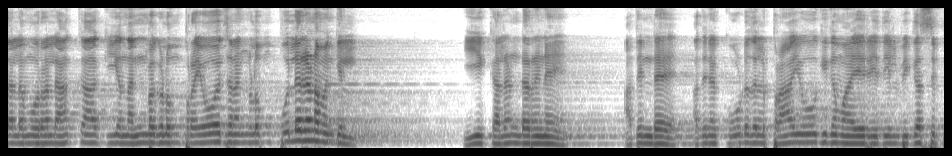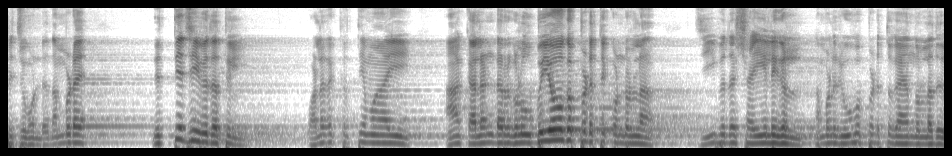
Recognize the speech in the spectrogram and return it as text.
തലമുറ ലാക്കാക്കിയ നന്മകളും പ്രയോജനങ്ങളും പുലരണമെങ്കിൽ ഈ കലണ്ടറിനെ അതിന്റെ അതിനെ കൂടുതൽ പ്രായോഗികമായ രീതിയിൽ വികസിപ്പിച്ചുകൊണ്ട് നമ്മുടെ നിത്യജീവിതത്തിൽ വളരെ കൃത്യമായി ആ കലണ്ടറുകൾ ഉപയോഗപ്പെടുത്തിക്കൊണ്ടുള്ള ജീവിത ശൈലികൾ നമ്മൾ രൂപപ്പെടുത്തുക എന്നുള്ളത്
